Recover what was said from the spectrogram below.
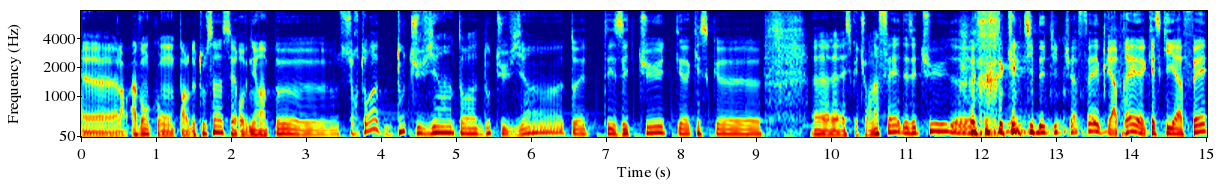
Euh, alors, avant qu'on parle de tout ça, c'est revenir un peu euh, sur toi. D'où tu viens, toi? D'où tu viens? Te- Tes études que- Qu'est-ce que euh, Est-ce que tu en as fait des études? Quel type d'études tu as fait? Et puis après, qu'est-ce qui a fait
